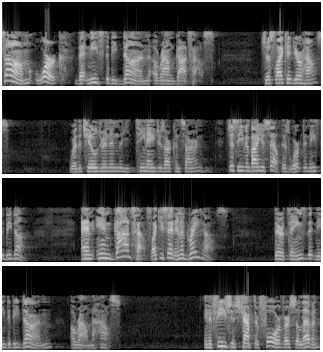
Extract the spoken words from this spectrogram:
some work that needs to be done around God's house. Just like at your house, where the children and the teenagers are concerned, just even by yourself, there's work that needs to be done. And in God's house, like you said, in a great house, there are things that need to be done around the house. In Ephesians chapter 4, verse 11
